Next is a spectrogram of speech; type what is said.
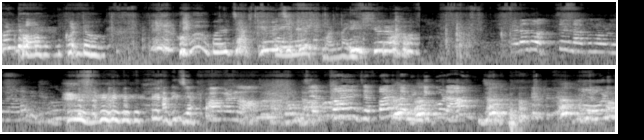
കൊണ്ടോ കൊണ്ടോ. ഒരു ചക്ക ഈശ്വരാ. അത് ജപ്പാൻ വെള്ളം ജപ്പാൻ ജപ്പാൻ എന്താ മിണ്ടിക്കൂടാ മോളിന്നോട് വെള്ളം ഒന്നും വരുന്നില്ല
